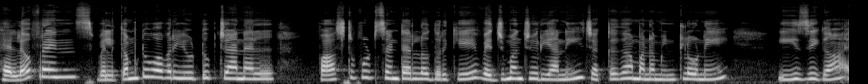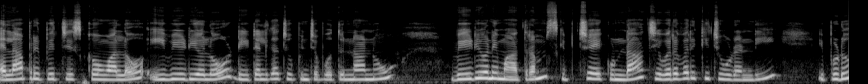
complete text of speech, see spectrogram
Hello friends welcome to our YouTube channel fast food సెంటర్లో దొరికే వెజ్ మంచూరియాని చక్కగా మనం ఇంట్లోనే ఈజీగా ఎలా ప్రిపేర్ చేసుకోవాలో ఈ వీడియోలో డీటెయిల్గా చూపించబోతున్నాను. వీడియోని మాత్రం స్కిప్ చేయకుండా చివరి వరకు చూడండి. ఇప్పుడు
